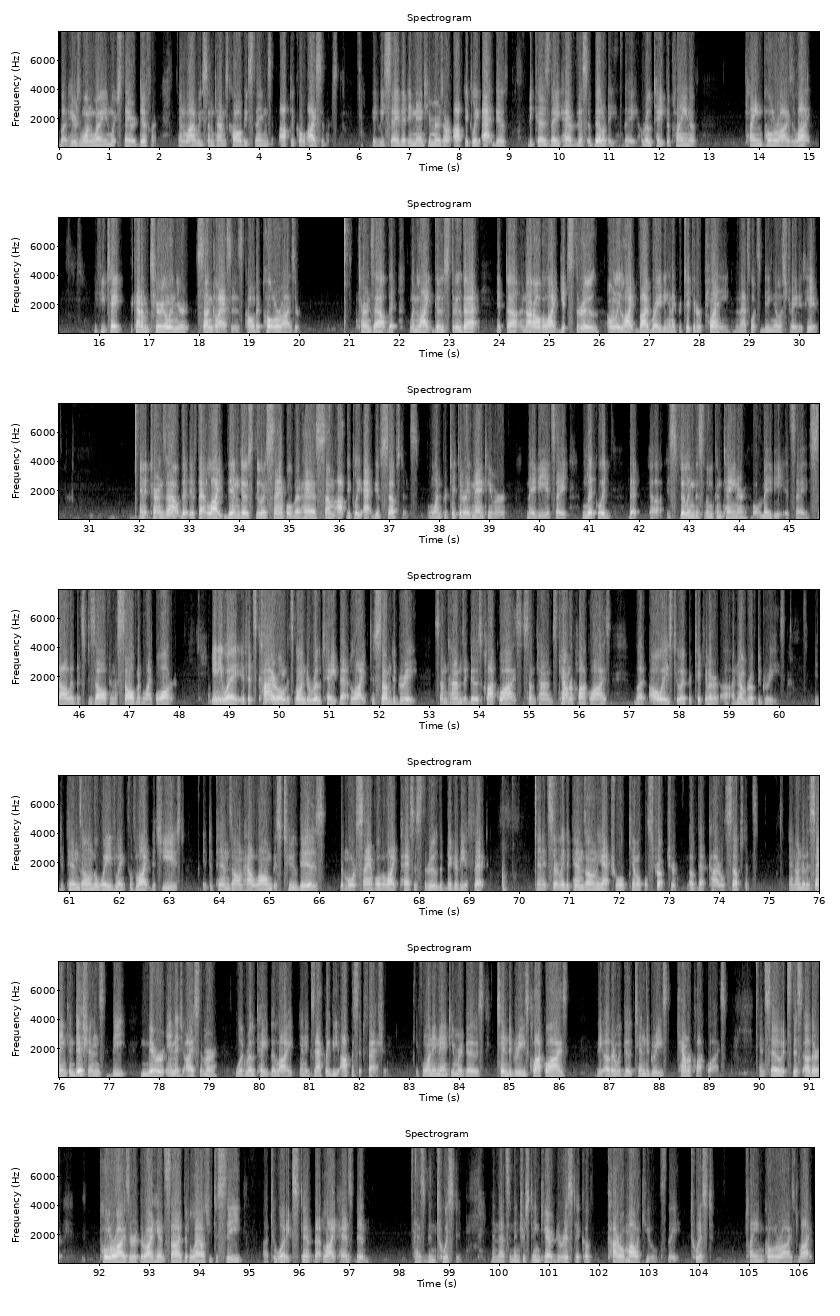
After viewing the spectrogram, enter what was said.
But here's one way in which they are different and why we sometimes call these things optical isomers. We say that enantiomers are optically active because they have this ability. They rotate the plane of plane polarized light. If you take the kind of material in your sunglasses called a polarizer, turns out that when light goes through that, it, uh, not all the light gets through, only light vibrating in a particular plane, and that's what's being illustrated here. And it turns out that if that light then goes through a sample that has some optically active substance, one particular enantiomer, maybe it's a liquid that uh, is filling this little container, or maybe it's a solid that's dissolved in a solvent like water. Anyway, if it's chiral, it's going to rotate that light to some degree. Sometimes it goes clockwise, sometimes counterclockwise, but always to a particular uh, number of degrees. It depends on the wavelength of light that's used. It depends on how long this tube is. The more sample the light passes through, the bigger the effect. And it certainly depends on the actual chemical structure of that chiral substance. And under the same conditions, the mirror image isomer would rotate the light in exactly the opposite fashion. If one enantiomer goes 10 degrees clockwise, the other would go 10 degrees counterclockwise. And so it's this other polarizer at the right hand side that allows you to see uh, to what extent that light has been has been twisted. And that's an interesting characteristic of chiral molecules. They twist plane polarized light.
